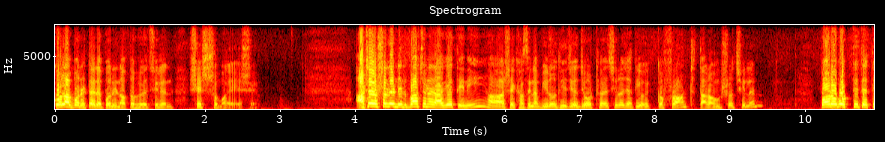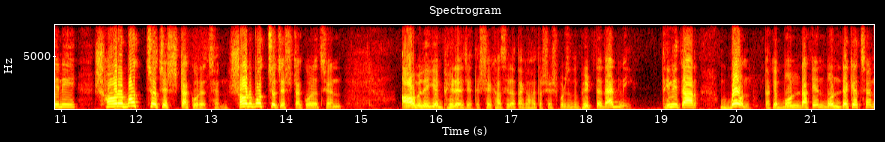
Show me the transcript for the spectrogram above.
কোলাবরেটরে পরিণত হয়েছিলেন শেষ সময়ে এসে। আঠারো সালের নির্বাচনের আগে তিনি শেখ হাসিনা বিরোধী যে জোট হয়েছিল, জাতীয় ঐক্য ফ্রন্ট, তার অংশ ছিলেন। পরবর্তীতে তিনি সর্বোচ্চ চেষ্টা করেছেন, সর্বোচ্চ চেষ্টা করেছেন আওয়ামী লীগে ভিড়ে যেতে। শেখ হাসিনা তাকে হয়তো শেষ পর্যন্ত ভিড়তে দেননি। তিনি তার বোন, তাকে বোন ডাকেন, বোন ডেকেছেন,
